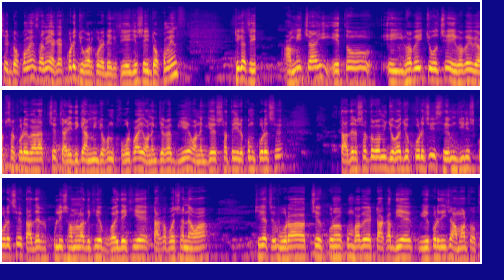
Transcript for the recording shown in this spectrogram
সেই ডকুমেন্টস আমি এক এক করে জোগাড় করে রেখেছি। এই যে সেই ডকুমেন্টস ঠিক আছে, আমি চাই এ তো এইভাবেই চলছে, এইভাবেই ব্যবসা করে বেড়াচ্ছে। চারিদিকে আমি যখন খবর পাই, অনেক জায়গায় বিয়ে, অনেক জায়গার সাথে এরকম করেছে। তাদের সাথেও আমি যোগাযোগ করেছি সেম জিনিস করেছে। তাদের পুলিশ হামলা দেখিয়ে, ভয় দেখিয়ে টাকা পয়সা নেওয়া। ঠিক আছে, ওরা হচ্ছে কোনোরকমভাবে টাকা দিয়ে ইয়ে করে দিয়েছে। আমার অত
